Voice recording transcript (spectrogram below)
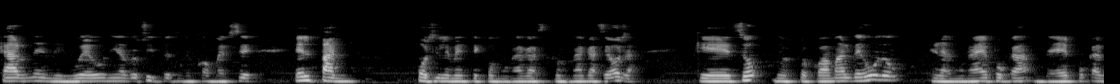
carne, ni huevo, ni arrocito, sino comerse el pan, posiblemente como una, con una gaseosa. Que eso nos tocó a más de uno en alguna época, de épocas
